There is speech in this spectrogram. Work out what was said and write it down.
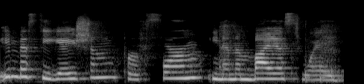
investigation performed in an unbiased way.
